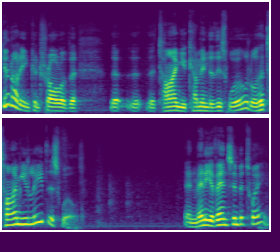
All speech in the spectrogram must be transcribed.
You're not in control of the, the, the, the time you come into this world or the time you leave this world and many events in between.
